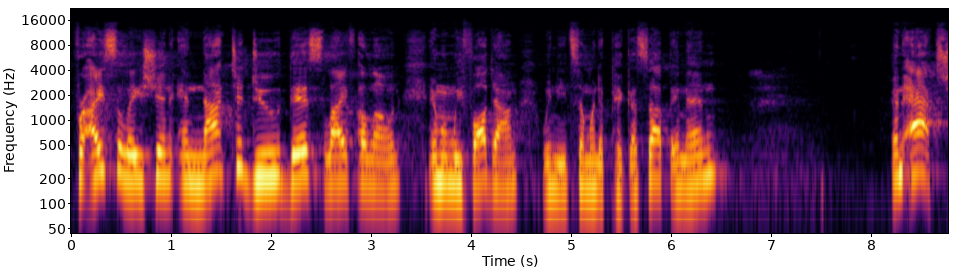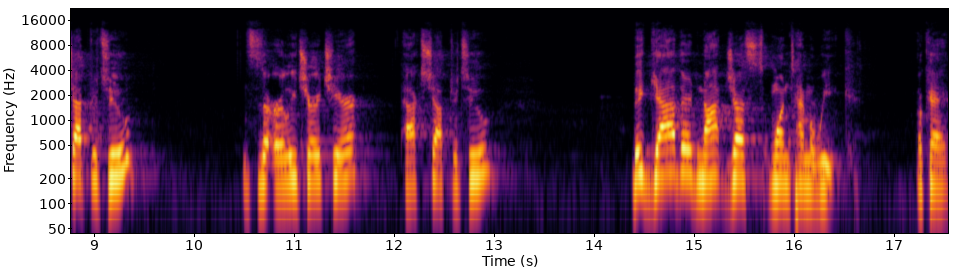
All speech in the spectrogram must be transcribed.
for isolation and not to do this life alone. And when we fall down, we need someone to pick us up. Amen? In Acts chapter 2, this is the early church here, Acts chapter 2. They gathered not just one time a week, okay?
